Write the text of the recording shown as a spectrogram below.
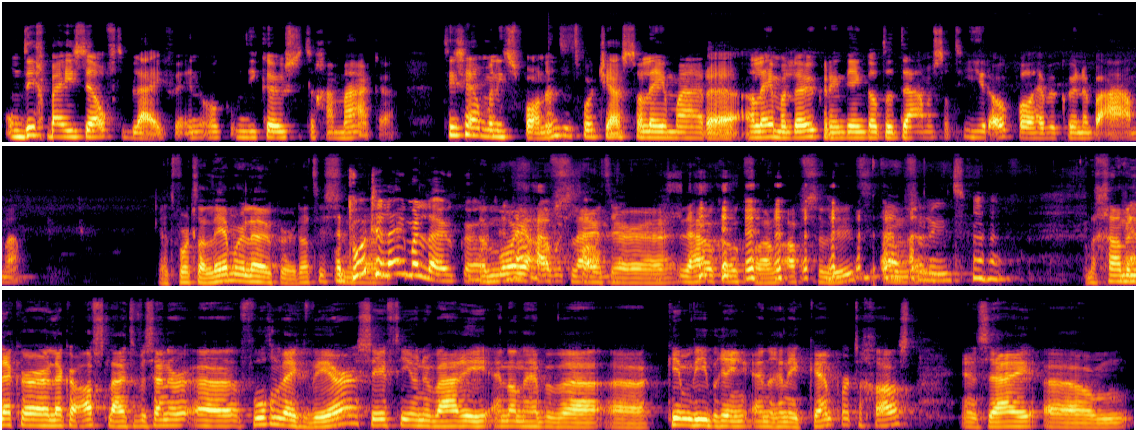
om dicht bij jezelf te blijven en ook om die keuze te gaan maken. Het is helemaal niet spannend, het wordt juist alleen maar, alleen maar leuker. En ik denk dat de dames dat hier ook wel hebben kunnen beamen. Het wordt alleen maar leuker. Dat is het wordt alleen maar leuker. Een mooie afsluiter. Eh, daar hou ik ook van, absoluut. En, eh, absoluut. Dan gaan we lekker, lekker afsluiten. We zijn er uh, volgende week weer, 17 januari. En dan hebben we uh, Kim Wiebring en René Kemper te gast. En zij um,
